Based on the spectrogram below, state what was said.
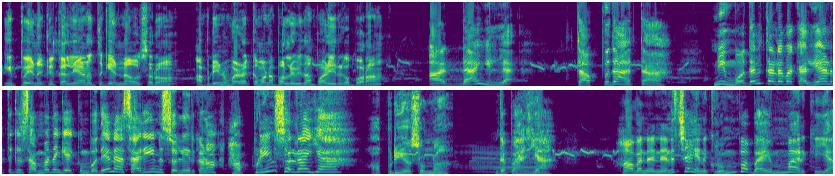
இப்போ எனக்கு கல்யாணத்துக்கு என்ன அவசரம்? அப்படின்னு வழக்கமான பல்லவி தான் பாடியிருக்க போறான். அதான் இல்ல. தப்புதான் அத்தா. நீ முதல் தடவை கல்யாணத்துக்கு சம்மதம் கேட்கும் போதே நான் சரின்னு சொல்லியிருக்கணும். அப்படின்னு சொல்றேன் ஐயா. அப்படியா சொன்னா? இந்த பாரியா அவனை நினைச்சா எனக்கு ரொம்ப பயமா இருக்குயா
